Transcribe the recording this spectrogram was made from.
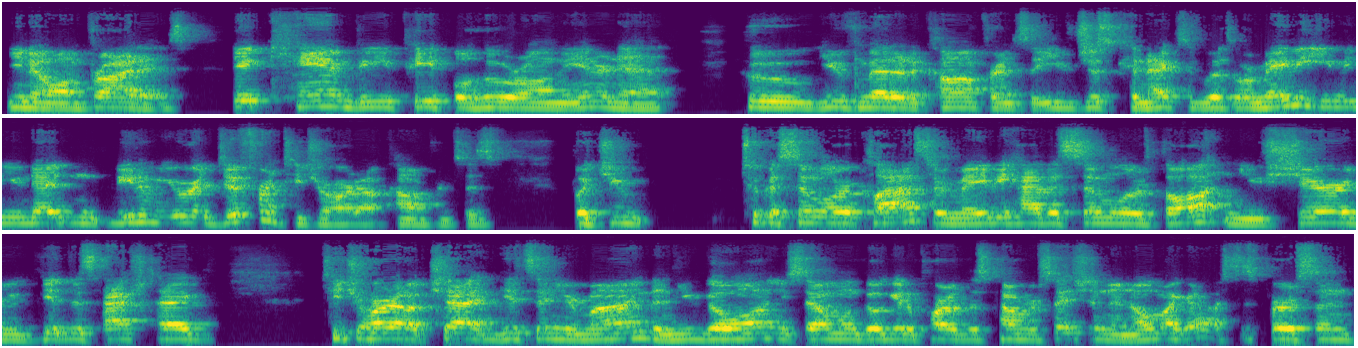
you know, on Fridays. It can be people who are on the internet who you've met at a conference that you've just connected with, or maybe even you meet them, you were at different Teach Your Heart Out conferences, but you took a similar class or maybe have a similar thought and you share and you get this hashtag Teach Your Heart Out chat gets in your mind and you go on and you say, I'm gonna go get a part of this conversation and oh my gosh, this person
